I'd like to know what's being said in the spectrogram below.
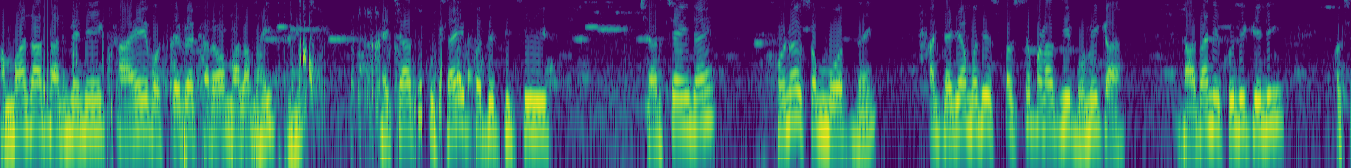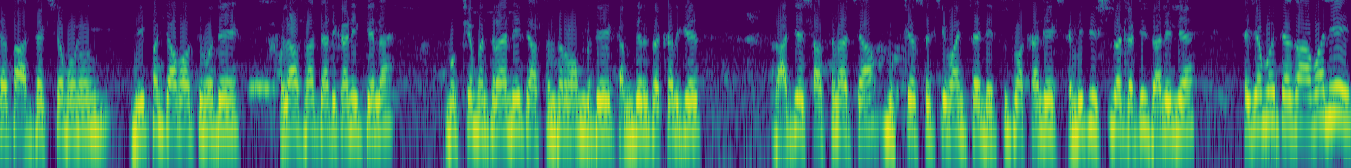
अंबादास दानवेने काय वक्तव्य करावं मला माहीत नाही. ह्याच्यात कुठल्याही पद्धतीची चर्चाही नाही होणं संभवत नाही. आणि त्याच्यामध्ये स्पष्टपणाची भूमिका दादाने खुली केली. पक्षाचा अध्यक्ष म्हणून मी पण त्या बाबतीमध्ये खुलासा त्या ठिकाणी केला. आहे मुख्यमंत्र्यांनी त्या संदर्भामध्ये गंभीर दखल घेत राज्य शासनाच्या मुख्य सचिवांच्या नेतृत्वाखाली एक समितीसुद्धा गठीत झालेली आहे. त्याच्यामुळे त्याचा अहवाल येईल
